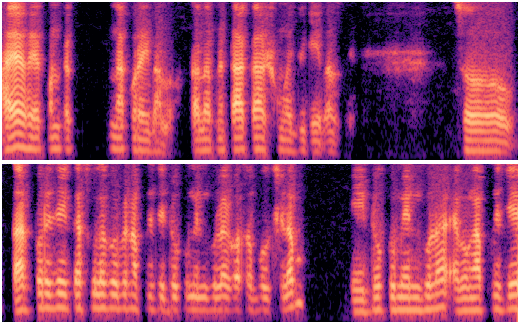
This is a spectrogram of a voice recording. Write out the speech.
ভায়া ভায়া কন্ট্যাক্ট না করাই ভালো। তাহলে আপনার টাকা সময় দুইটাই বাঁচবে। সো তারপরে যে কাজগুলো করবেন, আপনি যে ডকুমেন্টগুলার কথা বলছিলাম, এই ডকুমেন্টগুলা এবং আপনি যে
